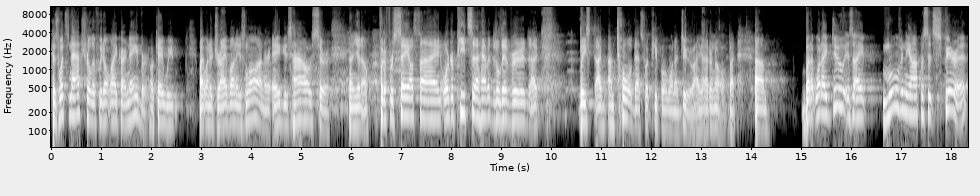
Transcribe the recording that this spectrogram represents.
Because what's natural if we don't like our neighbor? Okay, we might want to drive on his lawn or egg his house or, uh, you know, put a for sale sign, order pizza, have it delivered. I, at least I, am told that's what people want to do. I, I don't know. But, um, but what I do is I move in the opposite spirit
